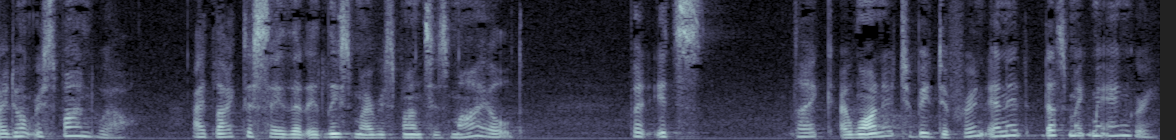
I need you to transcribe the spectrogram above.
I don't respond well. I'd like to say that at least my response is mild, but it's like I want it to be different, and it does make me angry.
